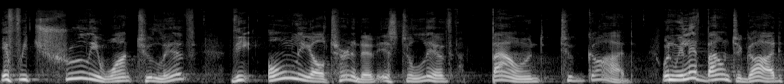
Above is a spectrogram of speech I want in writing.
If we truly want to live, the only alternative is to live bound to God. When we live bound to God,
